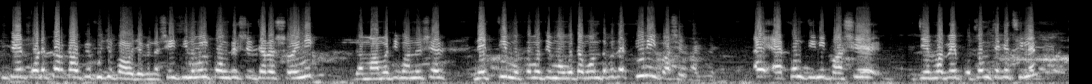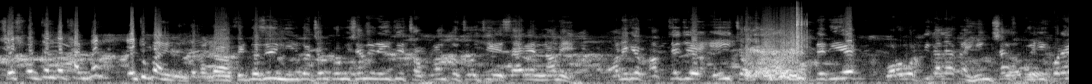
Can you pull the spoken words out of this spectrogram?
কিন্তু এরপরে তো আর কাউকে খুঁজে পাওয়া যাবে না। সেই তৃণমূল কংগ্রেসের যারা সৈনিক মামাটি মানুষের নেত্রী, মুখ্যমন্ত্রী মমতা বন্দ্যোপাধ্যায়, তিনিই পাশে থাকবেন। এখন তিনি পাশে যেভাবে প্রথম থেকে ছিলেন শেষ পর্যন্ত থাকবেন এটুকু আমি বলতে পারি। ফিরদৌসি নির্বাচন কমিশনের এই যে চক্রান্ত চলছে এসআর এর নামে অনেকে ভাবছে যে এই চক্রান্তের মধ্যে দিয়ে পরবর্তীকালে একটা হিংসা তৈরি করে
